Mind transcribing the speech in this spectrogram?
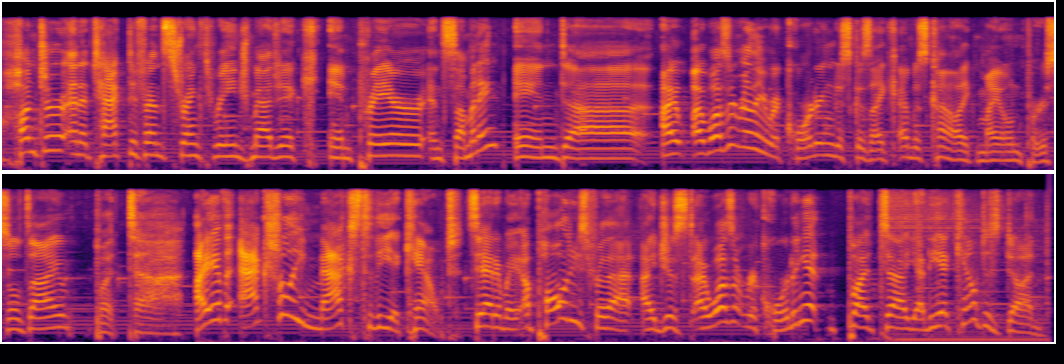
Hunter and attack, defense, strength, range, magic, and prayer and summoning, and uh, I I wasn't really recording just because like I was kind of like my own personal time, but uh, I have actually maxed the account. So anyway, apologies for that. I just I wasn't recording it, but uh, yeah, the account is done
